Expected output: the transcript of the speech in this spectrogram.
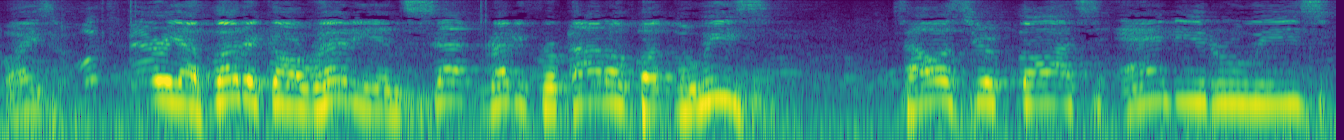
Well, he's looks very athletic already and set, ready for battle. But Luis, tell us your thoughts. Andy Ruiz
